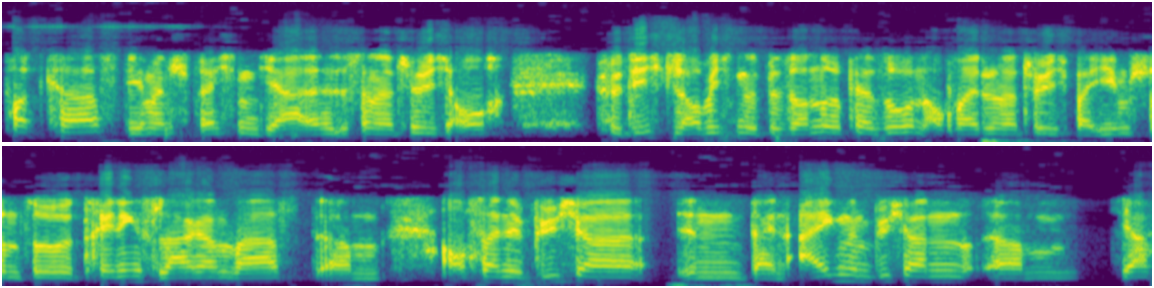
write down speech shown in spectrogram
Podcast. Dementsprechend, ja, ist er natürlich auch für dich, glaube ich, eine besondere Person, auch weil du natürlich bei ihm schon zu Trainingslagern warst. Ähm, auch seine Bücher in deinen eigenen Büchern, ähm, ja,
